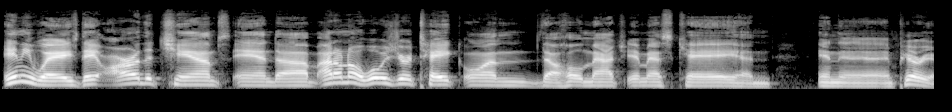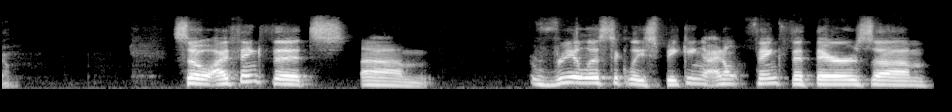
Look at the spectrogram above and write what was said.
Anyways, they are the champs, and um, I don't know. What was your take on the whole match, MSK and and the Imperium? So I think that, um, realistically speaking, I don't think that there's um,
